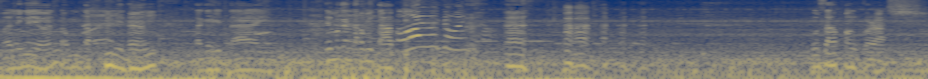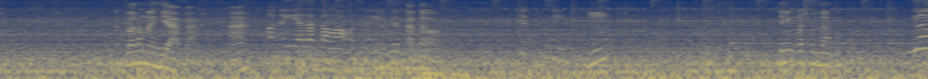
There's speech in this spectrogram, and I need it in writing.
Bali ngayon, pumunta kami ng Tagaytay. Eh, maganda kami topic. Oh, magkawan Usapang crush. At parang nahiya ka, ha? Oh, naglalatawa ako sa'yo. Ano yung tatawa? Cute mo eh. Hmm? Sino yung crush mo dati? No!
